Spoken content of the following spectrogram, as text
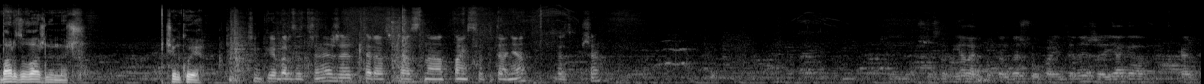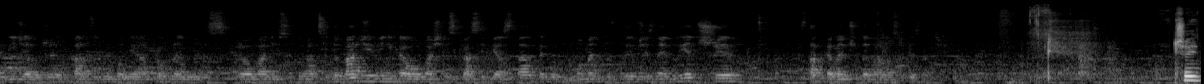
bardzo ważnym meczu. Dziękuję. Dziękuję bardzo trenerze. Teraz czas na Państwa pytania. Bardzo proszę. Janek potem weszło, panie trenerze, Jaga, każdy widział, że bardzo długo miała problem z kreowaniem sytuacji. To bardziej wynikało właśnie z klasy Piasta, tego momentu, w którym się znajduje, czy stawka meczu dawała sobie znać? Czy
